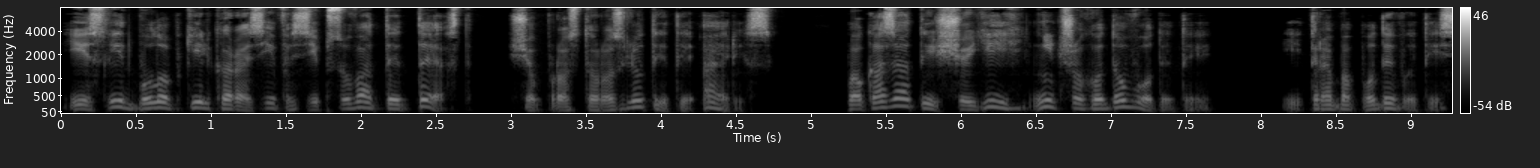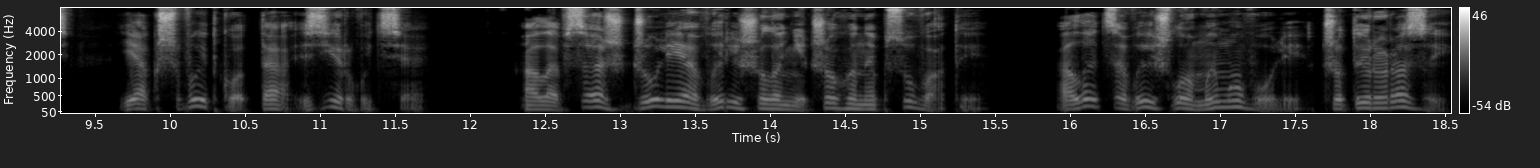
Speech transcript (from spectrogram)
їй слід було б кілька разів зіпсувати тест, щоб просто розлютити Айріс, показати, що їй нічого доводити, і треба подивитись, як швидко та зірветься. Але все ж Джулія вирішила нічого не псувати, але це вийшло мимоволі чотири рази,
